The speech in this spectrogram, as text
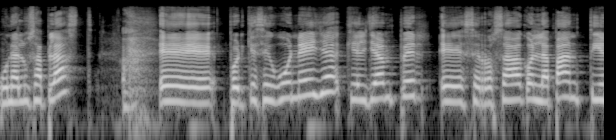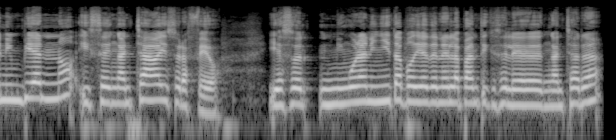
una luz a plast. eh, porque según ella, que el jumper eh, se rozaba con la panty en invierno y se enganchaba y eso era feo. y eso ninguna niñita podía tener la panty que se le enganchara.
